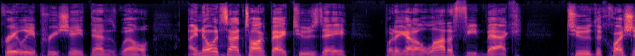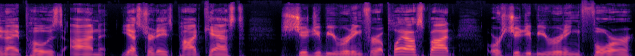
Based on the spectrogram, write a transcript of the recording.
greatly appreciate that as well. I know it's not Talkback Tuesday, but I got a lot of feedback to the question I posed on yesterday's podcast. Should you be rooting for a playoff spot or should you be rooting for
